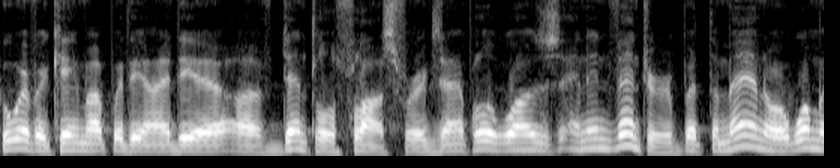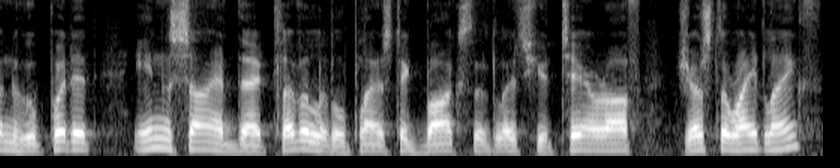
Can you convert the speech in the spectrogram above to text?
Whoever came up with the idea of dental floss, for example, was an inventor, but the man or woman who put it inside that clever little plastic box that lets you tear off just the right length,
